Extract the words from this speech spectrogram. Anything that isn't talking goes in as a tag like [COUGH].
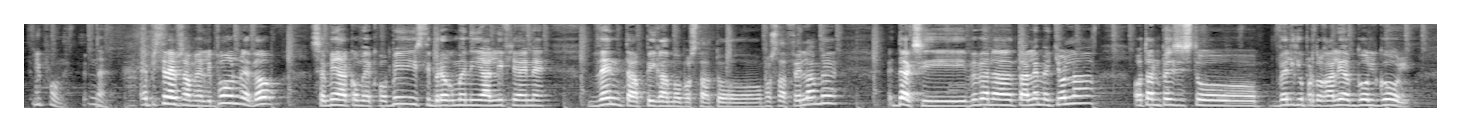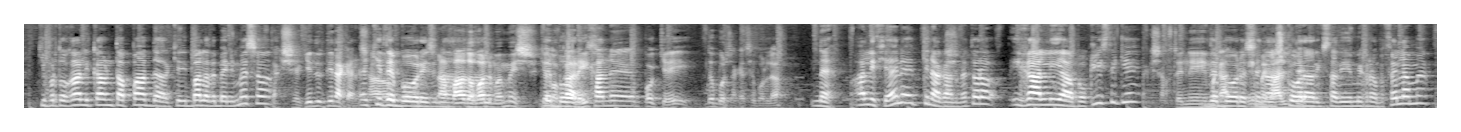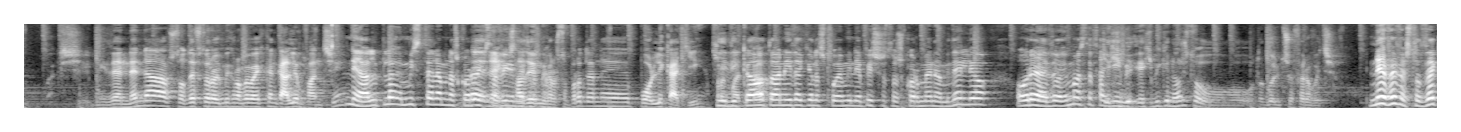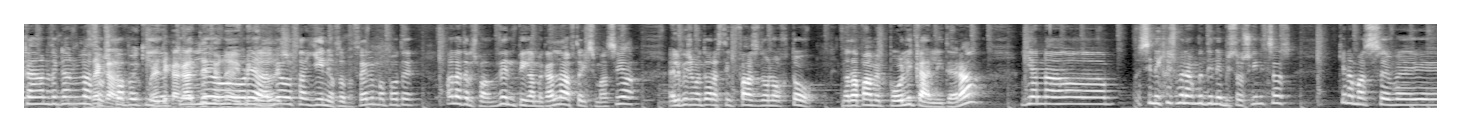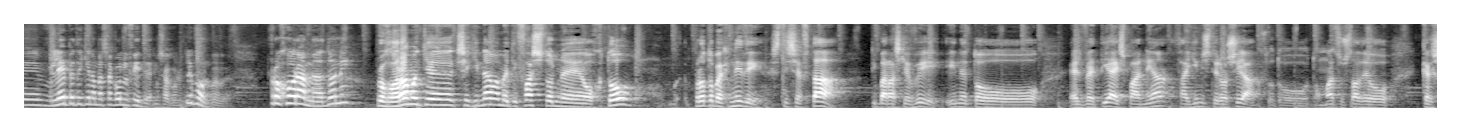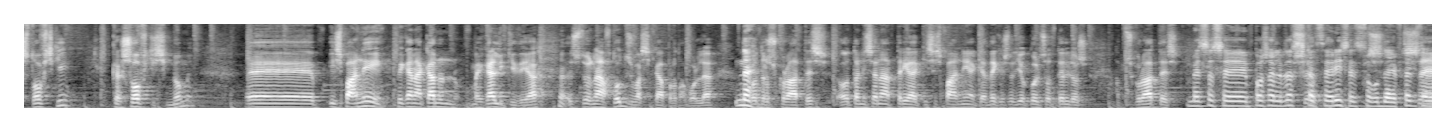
Λοιπόν, ναι. Επιστρέψαμε λοιπόν εδώ σε μια ακόμη εκπομπή. Στην προηγούμενη η αλήθεια είναι δεν τα πήγαμε όπως θα, το, όπως θα θέλαμε. Εντάξει, βέβαια να τα λέμε κιόλα, όταν παίζεις στο Βέλγιο-Πορτογαλία goal-goal και οι Πορτογάλοι κάνουν τα πάντα και η μπάλα δεν μπαίνει μέσα. Εντάξει, εκεί τι να κάνεις. Εκεί δεν μπορείς να. Να πάμε το βάλουμε εμείς. Και το κάρι είχαν. Οκ, δεν μπορείς να κάνεις πολλά. Ναι, αλήθεια είναι. Τι να κάνουμε τώρα. Η Γαλλία αποκλείστηκε. Εντάξει, αυτό είναι δεν μπόρεσε να σκοράρει στα δύο ημίχρονα που θέλαμε. 0-1. Στο δεύτερο ημίχρονο βέβαια έχει κάνει καλή εμφάνιση. Ναι, αλλά εμείς θέλαμε να σκοράρει ναι, στα, ναι, δύο στα δύο ημίχρονα. Στο πρώτο είναι πολύ κακή. Και ειδικά όταν είδα κιόλας που έμεινε πίσω στο σκορ 1-0, λέω: Ωραία, εδώ είμαστε, θα γίνει. Έχει, έχει μπει και νωρίς το, το γκολ του Σεφέροβιτς. Ναι, βέβαια, στο 10 αν δεν κάνω λάθος, κάπου εκεί. Και λέω, τέτοιο, ναι, ωραία, λέω θα γίνει αυτό που θέλουμε. Οπότε... Αλλά τέλος πάντων δεν πήγαμε καλά, αυτό έχει σημασία. Ελπίζουμε τώρα στη φάση των 8 να τα πάμε πολύ καλύτερα για να συνεχίσουμε να έχουμε την εμπιστοσύνη σας και να μας ε, βλέπετε και να μας ακολουθείτε. Μας λοιπόν, βέβαια. προχωράμε, Αντώνη. Προχωράμε και ξεκινάμε με τη φάση των 8. Ε, Πρώτο παιχνίδι στις 7 την Παρασκευή είναι το Ελβετία-Ισπανία. Θα γίνει στη Ρωσία αυτό το, το μάτσο στο στάδιο Κρεσόφσκι. Κρεσόφσκι, συγγνώμη. Ε, οι Ισπανοί πήγαν να κάνουν μεγάλη κηδεία [LAUGHS] στον εαυτό τους βασικά πρώτα απ' όλα ναι. κόντρα στους Κροάτες. Όταν είσαι ένα τρία και είσαι Ισπανία και δέχεσαι δύο γκολ στο τέλος από τους Κροάτες. Μέσα σε πόσα λεπτά στις καθυστερήσεις, στο 87 και στο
